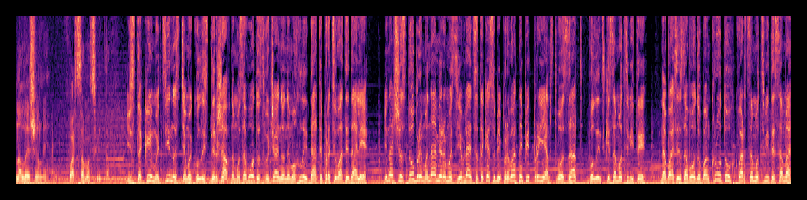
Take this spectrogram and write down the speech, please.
належали квартсамоцвітам. Із такими цінностями колись державному заводу, звичайно, не могли дати працювати далі. Іначе з добрими намірами з'являється таке собі приватне підприємство ЗАД Волинські самоцвіти. На базі заводу банкруту квартсамоцвіти саме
